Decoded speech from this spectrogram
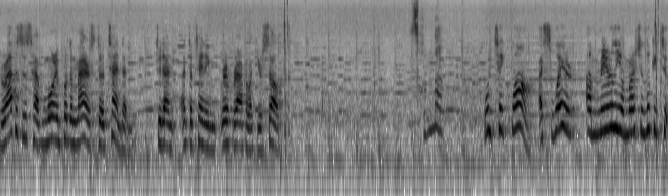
The Rapists have more important matters to attend than to than entertaining riffraff like yourself. Won't take long. I swear, I'm merely a merchant looking to.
